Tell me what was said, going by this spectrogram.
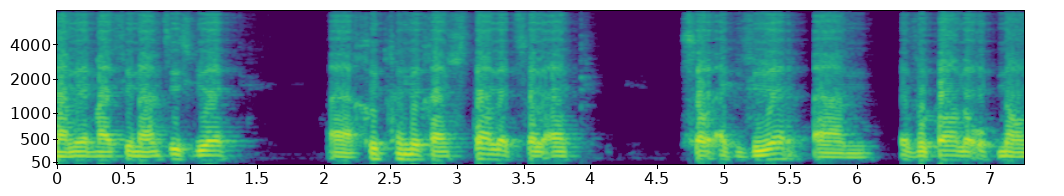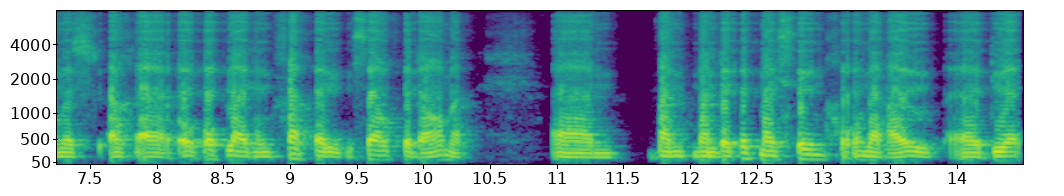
wanneer my finansies weer uh, goed genoeg herstel het, sal ek sal ek weer um, vokale opnames ach, uh, op opleiding vat by die selfde dame. Um, want, want dit het my stem geonderhou uh, door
